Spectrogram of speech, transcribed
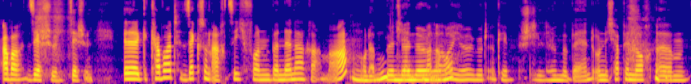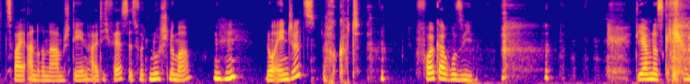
Aber sehr schön, sehr schön. Äh, gecovert 86 von Bananarama. Oder Mhm, man Bananarama. auch. Ja, gut, okay. Schlimme Band. Und ich habe hier noch ähm, zwei andere Namen stehen, halte ich fest. Es wird nur schlimmer. Mhm. No Angels, Oh Gott. Volker Rosin. Die haben das gecovert.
